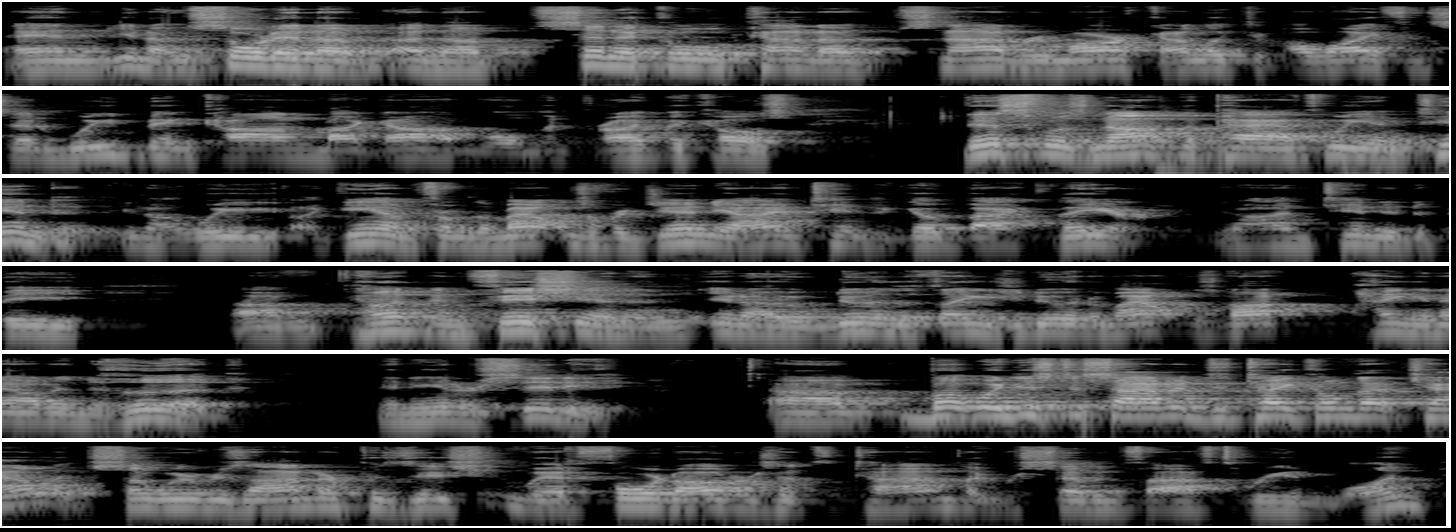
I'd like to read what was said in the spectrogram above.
And, you know, sort of in a, in a cynical kind of snide remark, I looked at my wife and said, We've been conned by God, woman, right? Because this was not the path we intended. You know, we, again, from the mountains of Virginia, I intended to go back there. You know, I intended to be um, hunting and fishing and, you know, doing the things you do in the mountains, not hanging out in the hood in the inner city. Uh, but we just decided to take on that challenge. So we resigned our position. We had four daughters at the time. They were seven, five, three, and one.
